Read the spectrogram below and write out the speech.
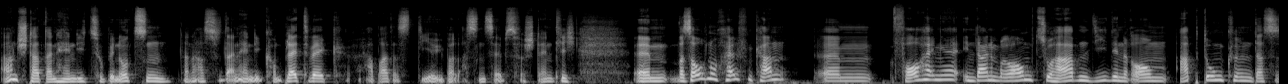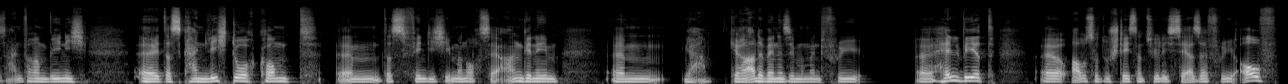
anstatt dein Handy zu benutzen. Dann hast du dein Handy komplett weg, aber das dir überlassen, selbstverständlich. Ähm, was auch noch helfen kann, ähm, Vorhänge in deinem Raum zu haben, die den Raum abdunkeln, dass es einfach ein wenig, äh, dass kein Licht durchkommt. Ähm, das finde ich immer noch sehr angenehm. Ähm, ja, gerade wenn es im Moment früh äh, hell wird, äh, außer du stehst natürlich sehr, sehr früh auf,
